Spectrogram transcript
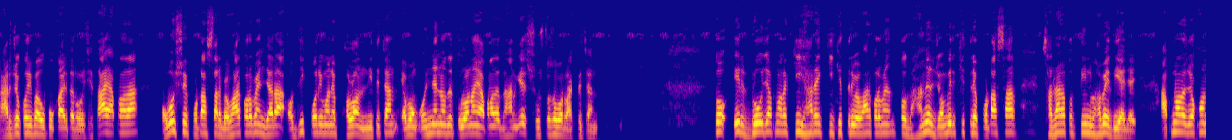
কার্যকরী বা উপকারিতা রয়েছে। তাই আপনারা অবশ্যই পটাশ সার ব্যবহার করবেন। যারা অধিক পরিমাণে ফলন নিতে চান এবং অন্যান্যদের তুলনায় আপনাদের ধানকে সুস্থ সবল রাখতে চান। তো এর ডোজ আপনারা কি হারে কি ক্ষেত্রে ব্যবহার করবেন? তো ধানের জমির ক্ষেত্রে পটাশ সার সাধারণত তিনভাবে দেওয়া যায়। আপনারা যখন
